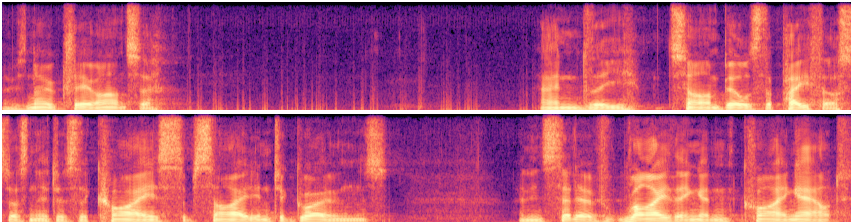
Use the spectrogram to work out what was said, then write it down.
There's no clear answer. And the psalm builds the pathos, doesn't it, as the cries subside into groans. And instead of writhing and crying out,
